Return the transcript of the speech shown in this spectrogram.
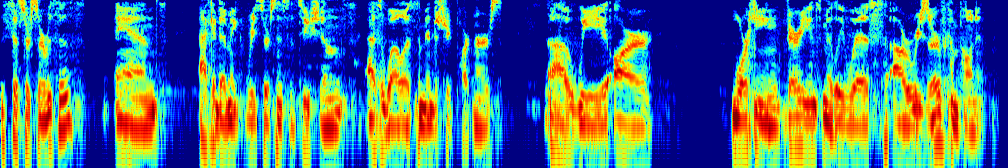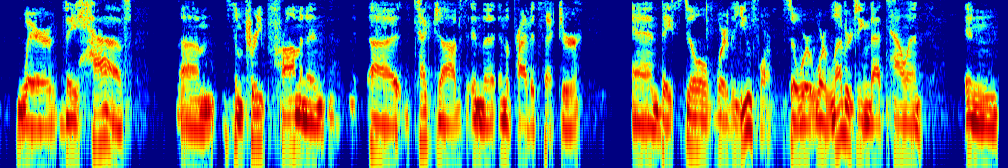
sister services and academic research institutions, as well as some industry partners. Uh, we are working very intimately with our reserve component, where they have um, some pretty prominent uh, tech jobs in the in the private sector and they still wear the uniform. So we're, we're leveraging that talent in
